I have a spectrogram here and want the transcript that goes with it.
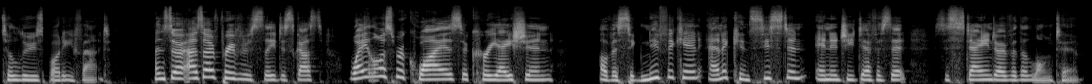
to lose body fat. And so as I've previously discussed, weight loss requires the creation of a significant and a consistent energy deficit sustained over the long term.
